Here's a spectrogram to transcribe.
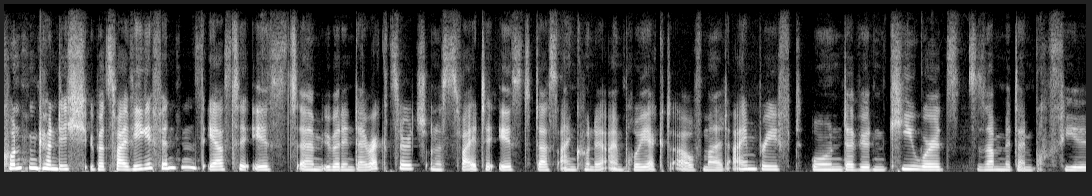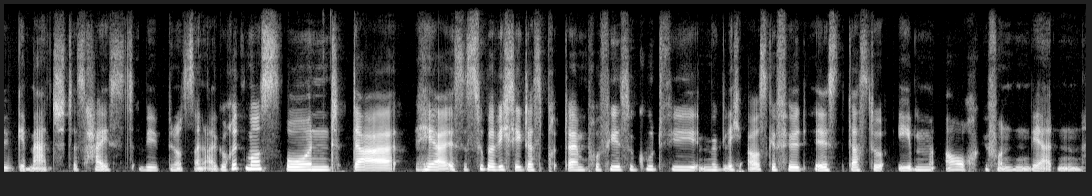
Kunden könnte ich über zwei Wege finden. Das erste ist ähm, über den Direct Search und das zweite ist, dass ein Kunde ein Projekt auf Malt einbrieft und da würden Keywords zusammen mit deinem Profil gematcht. Das heißt, wir benutzen einen Algorithmus und da her ist es super wichtig, dass dein Profil so gut wie möglich ausgefüllt ist, dass du eben auch gefunden werden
